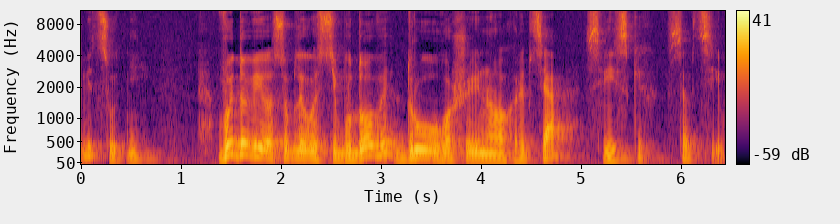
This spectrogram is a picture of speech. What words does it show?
відсутній. Видові особливості будови другого шийного хребця свійських савців.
